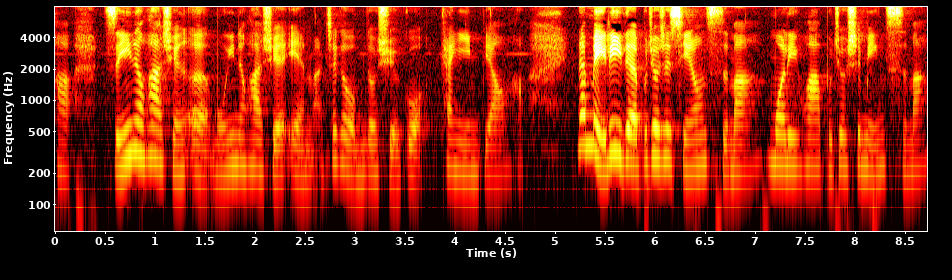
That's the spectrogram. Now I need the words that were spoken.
好，子音的话选耳母音的话选 m 嘛，这个我们都学过，看音标哈。那美丽的不就是形容词吗？茉莉花不就是名词吗？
